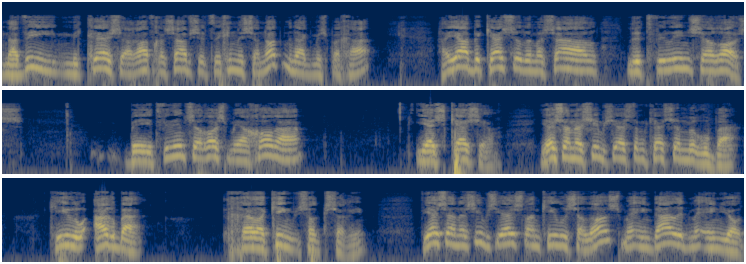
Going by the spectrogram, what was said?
נביא מקרה שהרב חשב שצריכים לשנות מנהג משפחה, היה בקשר למשל לתפילין של ראש. בתפילין של ראש מאחורה יש קשר. יש אנשים שיש להם קשר מרובע, כאילו ארבע חלקים של קשרים, ויש אנשים שיש להם כאילו שלוש, מעין ד' מעין יוד.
